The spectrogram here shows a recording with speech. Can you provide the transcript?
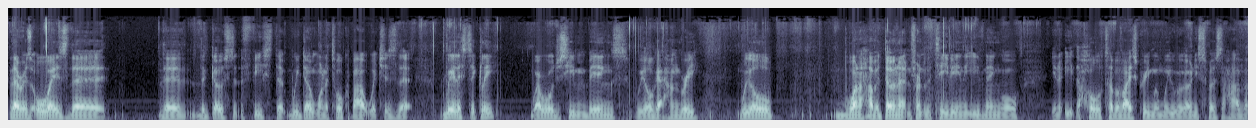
there is always the the the ghost at the feast that we don't want to talk about, which is that realistically, we're all just human beings. We all get hungry. We all want to have a donut in front of the TV in the evening, or you know, eat the whole tub of ice cream when we were only supposed to have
